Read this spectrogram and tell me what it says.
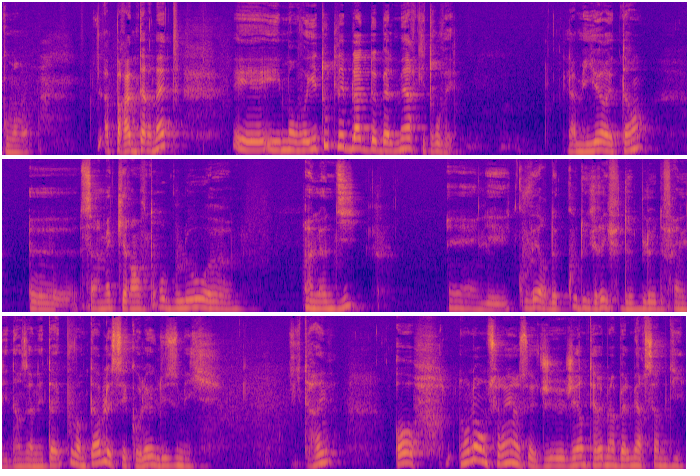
Comment Par Internet, et il m'envoyait toutes les blagues de belle-mère qu'il trouvait. La meilleure étant, euh, c'est un mec qui rentre au boulot euh, un lundi, il est couvert de coups de griffes, de bleu, enfin il est dans un état épouvantable, et ses collègues lui disent Mais qu'est-ce qui t'arrive? Oh, non, non, c'est rien, j'ai enterré ma belle-mère samedi.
